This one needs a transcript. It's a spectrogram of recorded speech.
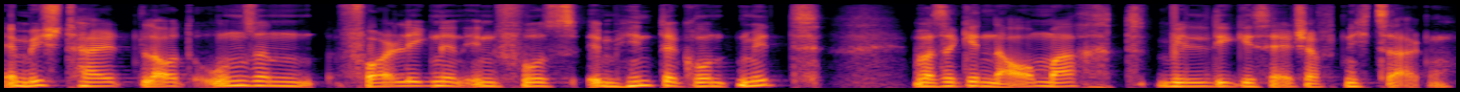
Er mischt halt laut unseren vorliegenden Infos im Hintergrund mit. Was er genau macht, will die Gesellschaft nicht sagen.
